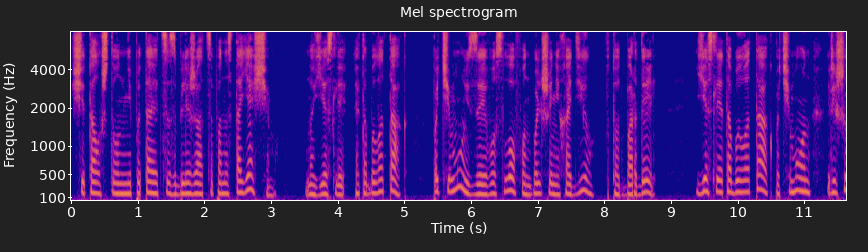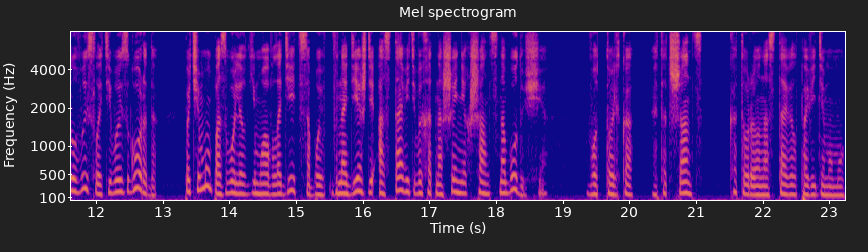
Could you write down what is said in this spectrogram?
считал, что он не пытается сближаться по-настоящему. Но если это было так, почему из-за его слов он больше не ходил в тот бордель? Если это было так, почему он решил выслать его из города? Почему позволил ему овладеть собой в надежде оставить в их отношениях шанс на будущее? Вот только этот шанс которую он оставил, по-видимому,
